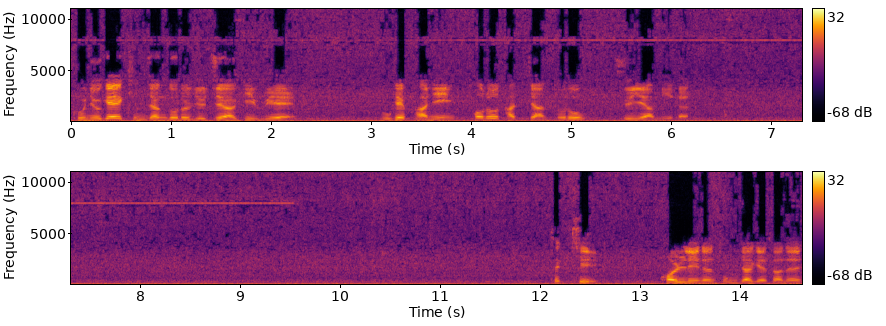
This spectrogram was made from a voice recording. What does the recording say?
근육의 긴장도를 유지하기 위해 무게판이 서로 닿지 않도록 주의합니다. 특히 벌리는 동작에서는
